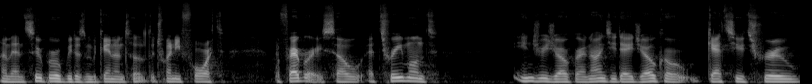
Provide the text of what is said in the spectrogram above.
and then Super Rugby doesn't begin until the twenty fourth of February. So a three month injury joker, a ninety day joker, gets you through.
